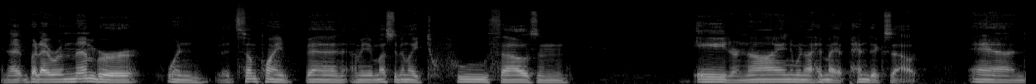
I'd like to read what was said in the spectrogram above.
and I but I remember when at some point Ben, I mean it must have been like two thousand eight or nine when I had my appendix out, and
